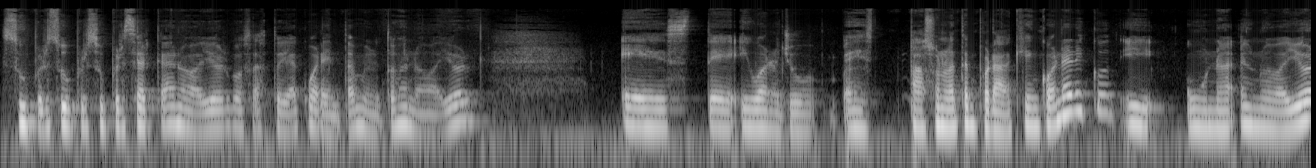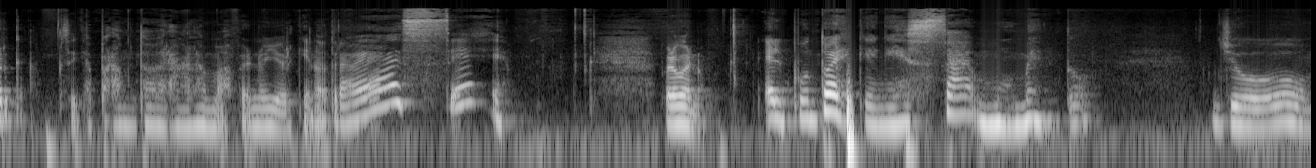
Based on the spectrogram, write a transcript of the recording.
súper, súper, súper cerca de Nueva York, o sea, estoy a 40 minutos de Nueva York. Este, y bueno, yo paso una temporada aquí en Connecticut y una en Nueva York. Así que pronto verán a la Mafia neoyorquina otra vez. Pero bueno, el punto es que en ese momento yo,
